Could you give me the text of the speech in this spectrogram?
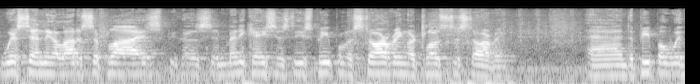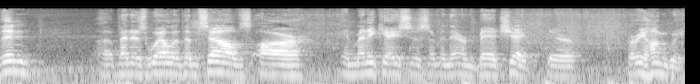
We're sending a lot of supplies because, in many cases, these people are starving or close to starving. And the people within uh, Venezuela themselves are, in many cases, I mean, they're in bad shape. They're very hungry.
